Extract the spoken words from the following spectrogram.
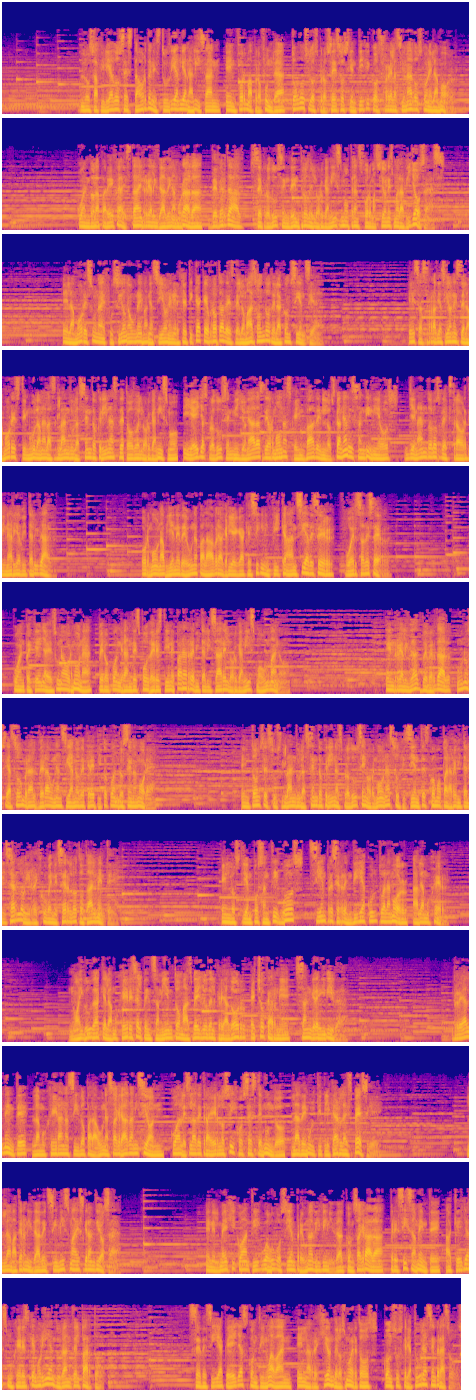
Los afiliados a esta orden estudian y analizan, en forma profunda, todos los procesos científicos relacionados con el amor. Cuando la pareja está en realidad enamorada, de verdad, se producen dentro del organismo transformaciones maravillosas. El amor es una efusión o una emanación energética que brota desde lo más hondo de la conciencia. Esas radiaciones del amor estimulan a las glándulas endocrinas de todo el organismo, y ellas producen millonadas de hormonas que invaden los canales sanguíneos, llenándolos de extraordinaria vitalidad. Hormona viene de una palabra griega que significa ansia de ser, fuerza de ser. Cuán pequeña es una hormona, pero cuán grandes poderes tiene para revitalizar el organismo humano. En realidad de verdad, uno se asombra al ver a un anciano decrépito cuando se enamora. Entonces sus glándulas endocrinas producen hormonas suficientes como para revitalizarlo y rejuvenecerlo totalmente. En los tiempos antiguos, siempre se rendía culto al amor, a la mujer. No hay duda que la mujer es el pensamiento más bello del Creador, hecho carne, sangre y vida. Realmente, la mujer ha nacido para una sagrada misión, cual es la de traer los hijos a este mundo, la de multiplicar la especie. La maternidad en sí misma es grandiosa. En el México antiguo hubo siempre una divinidad consagrada, precisamente, aquellas mujeres que morían durante el parto. Se decía que ellas continuaban, en la región de los muertos, con sus criaturas en brazos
